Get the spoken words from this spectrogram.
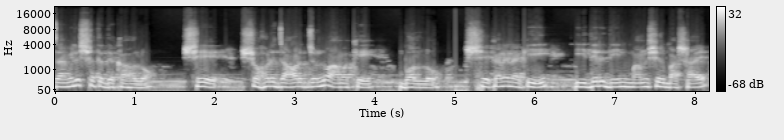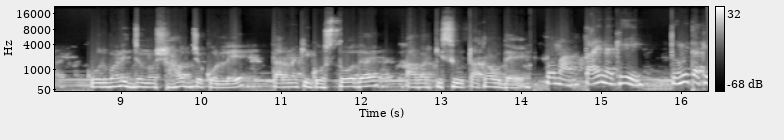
জামিলের সাথে দেখা হলো। সে শহরে যাওয়ার জন্য আমাকে বলল, সেখানে নাকি ঈদের দিন মানুষের বাসায় কোরবানির জন্য সাহায্য করলে তারা নাকি গোস্তও দেয় আবার কিছু টাকাও দেয়। বোমা তাই নাকি? তুমি তাকে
